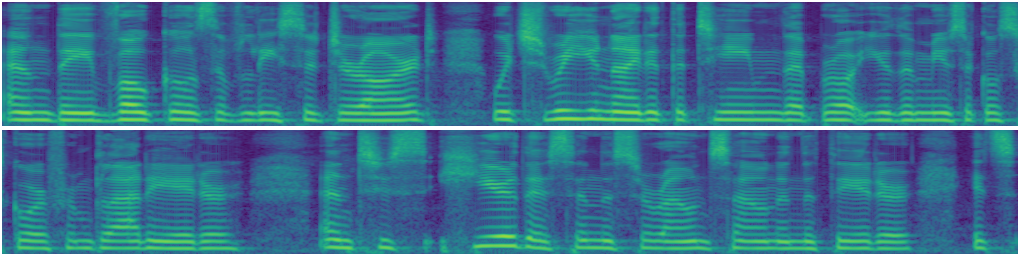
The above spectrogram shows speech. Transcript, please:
and the vocals of Lisa Gerrard, which reunited the team that brought you the musical score from Gladiator. And to hear this in the surround sound in the theater, it's,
